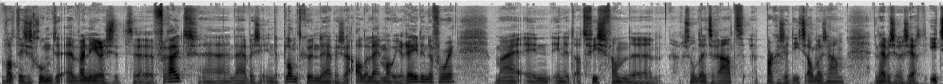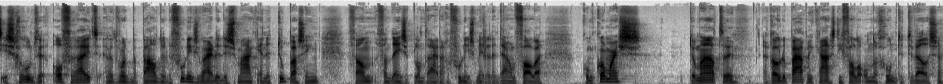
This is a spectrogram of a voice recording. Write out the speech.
Wat is groente en wanneer is het uh, fruit? Uh, daar hebben ze in de plantkunde hebben ze allerlei mooie redenen voor. Maar in, in het advies van de Gezondheidsraad pakken ze het iets anders aan. En hebben ze gezegd: iets is groente of fruit. En dat wordt bepaald door de voedingswaarde, de smaak en de toepassing van, van deze plantaardige voedingsmiddelen. Daarom vallen komkommers, tomaten, rode paprika's, die vallen onder groente. Terwijl ze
